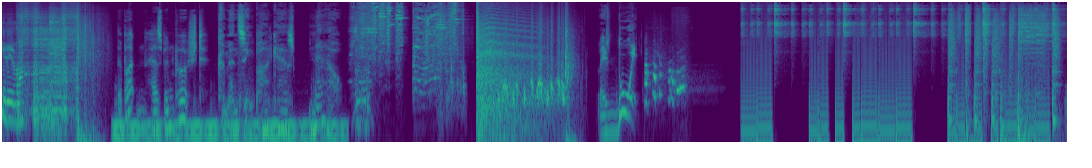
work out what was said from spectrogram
Negative. The button has been pushed. Commencing podcast now. Let's do it.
